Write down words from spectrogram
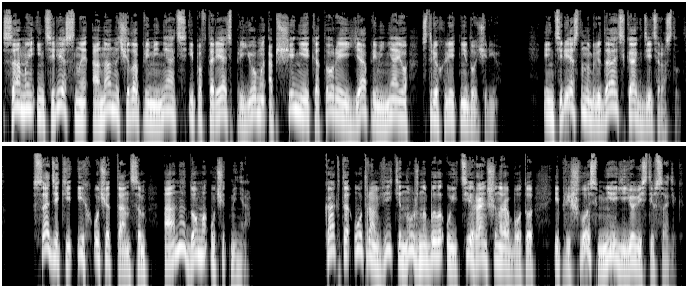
Самое интересное, она начала применять и повторять приемы общения, которые я применяю с трехлетней дочерью. Интересно наблюдать, как дети растут. В садике их учат танцам, а она дома учит меня. Как-то утром Вике нужно было уйти раньше на работу, и пришлось мне ее вести в садик.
